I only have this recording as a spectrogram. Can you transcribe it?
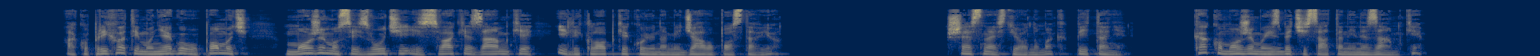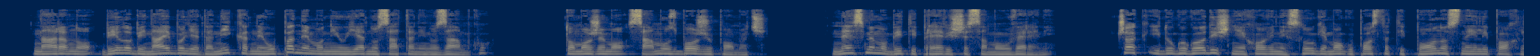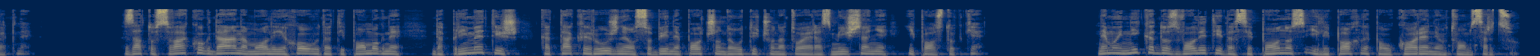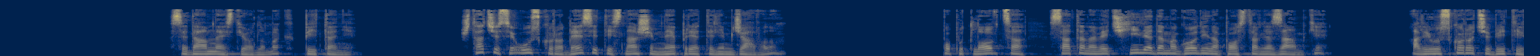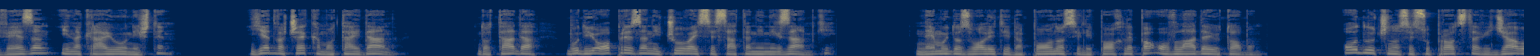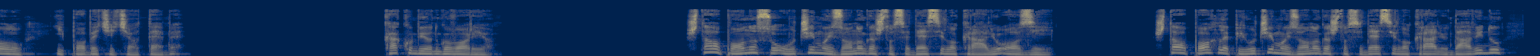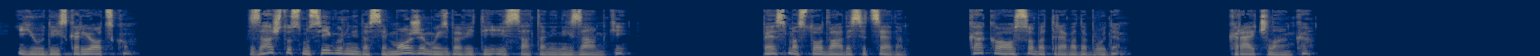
Ako prihvatimo njegovu pomoć, možemo se izvući iz svake zamke ili klopke koju nam je đavo postavio. 16. odlomak. Pitanje. Kako možemo izbeći satanine zamke? Naravno, bilo bi najbolje da nikad ne upadnemo ni u jednu sataninu zamku, To možemo samo uz Božju pomoć. Ne smemo biti previše samouvereni. Čak i dugogodišnje Jehovine sluge mogu postati ponosne ili pohlepne. Zato svakog dana moli Jehovu da ti pomogne da primetiš kad takve ružne osobine počnu da utiču na tvoje razmišljanje i postupke. Nemoj nikad dozvoliti da se ponos ili pohlepa ukorene u tvom srcu. 17. odlomak, pitanje. Šta će se uskoro desiti s našim neprijateljem đavolom? Poput lovca, satana već hiljadama godina postavlja zamke, ali uskoro će biti vezan i na kraju uništen. Jedva čekamo taj dan. Do tada budi oprezan i čuvaj se sataninih zamki. Nemoj dozvoliti da ponos ili pohlepa ovladaju tobom. Odlučno se suprotstavi đavolu i pobeći će od tebe. Kako bi odgovorio? Šta o ponosu učimo iz onoga što se desilo kralju Oziji? Šta o pohlepi učimo iz onoga što se desilo kralju Davidu i Judi Iskariotskom? Zašto smo sigurni da se možemo izbaviti iz sataninih zamki? Pesma 127. Kakva osoba treba da budem? Kraj članka.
